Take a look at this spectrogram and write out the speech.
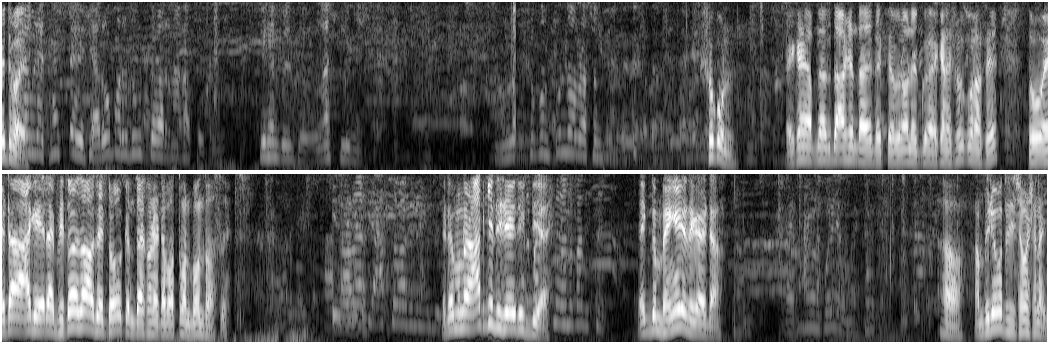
হইতে পারে। খাসতে গেছে আর উপরে তো উঠতে পারে না কাছে লিখেন পর্যন্ত লাস্ট লিমিট সুকুন পূর্ণ রাসন শকুন এখানে আপনারা যদি আসেন তাহলে দেখতে পাবেন অনেক এখানে শকুন আছে। তো এটা আগে এটা ভিতরে যাওয়া যেত কিন্তু এখন এটা বর্তমান বন্ধ আছে। এটা মনে হয় আটকে দিছে এই দিক দিয়ে একদম ভেঙে গেছে গাড়িটা। হ্যাঁ আমি ভিডিও করতেছি সমস্যা নাই।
